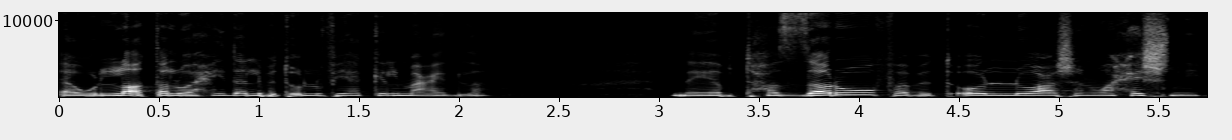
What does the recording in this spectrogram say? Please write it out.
أو اللقطة الوحيدة اللي بتقوله فيها كلمة عدلة. إن هي بتحذره فبتقوله عشان وحشني.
